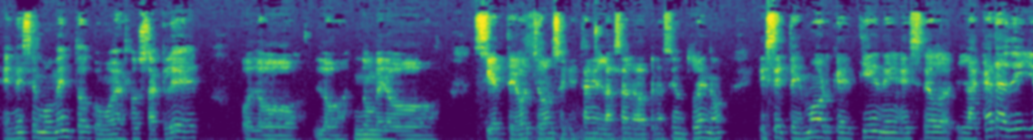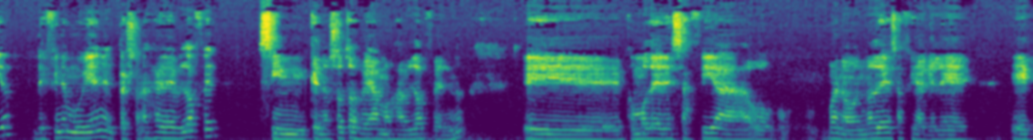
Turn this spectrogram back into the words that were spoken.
en ese momento como es Rosa Klett o los, los números 7, 8, 11 que están en la sala de Operación Trueno, ese temor que tienen, la cara de ellos define muy bien el personaje de Blofeld sin que nosotros veamos a Blofeld, ¿no? Eh, cómo le desafía, o, bueno, no le desafía, que le eh,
